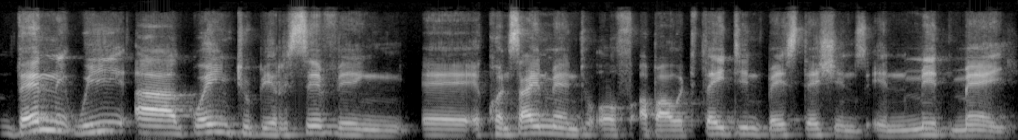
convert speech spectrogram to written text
then we are going to be receiving a, a consignment of about 13 base stations in mid-May,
